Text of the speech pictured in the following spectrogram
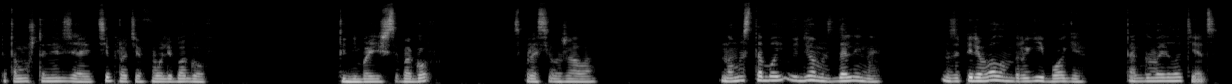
потому что нельзя идти против воли богов. «Ты не боишься богов?» — спросил Жало. «Но мы с тобой уйдем из долины. За перевалом другие боги», — так говорил отец.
